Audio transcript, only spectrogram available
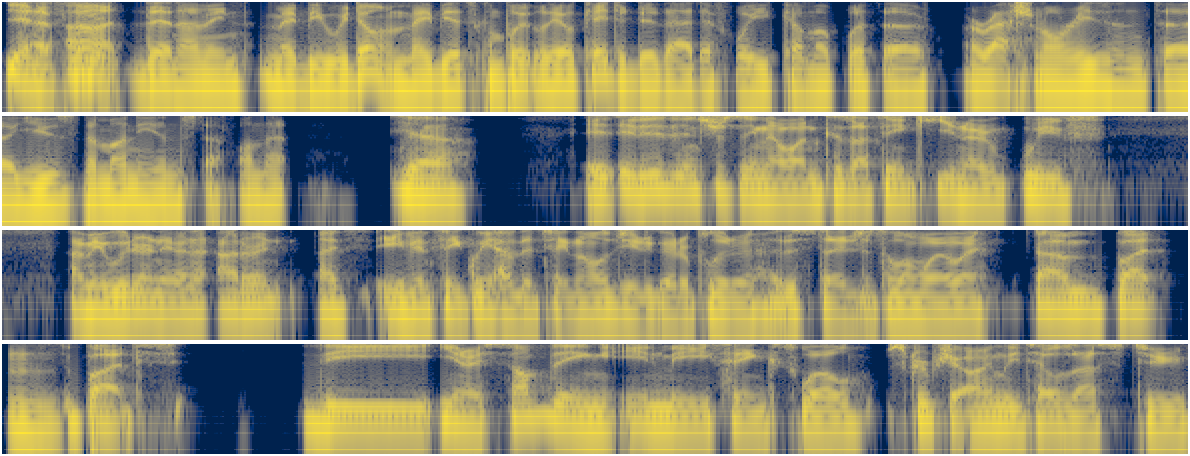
yeah, and if I mean- not, then I mean, maybe we don't. Maybe it's completely okay to do that if we come up with a, a rational reason to use the money and stuff on that. Yeah, it, it is interesting that one because I think you know we've. I mean, we don't even. I don't. I th- even think we have the technology to go to Pluto at this stage. It's a long way away. Um, but Mm. but the you know something in me thinks well, Scripture only tells us to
